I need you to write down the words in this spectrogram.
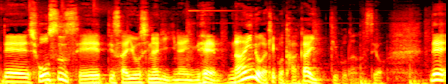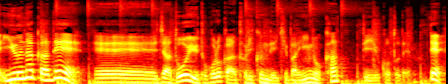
で、少数精鋭って採用しなきゃいけないんで、難易度が結構高いっていうことなんですよ。で、いう中で、えー、じゃあどういうところから取り組んでいけばいいのかっていうことで。で、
